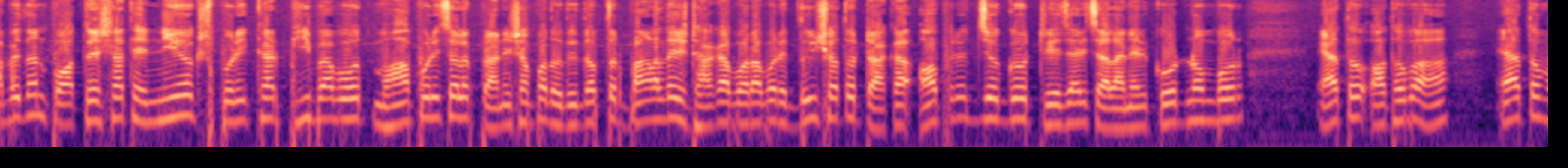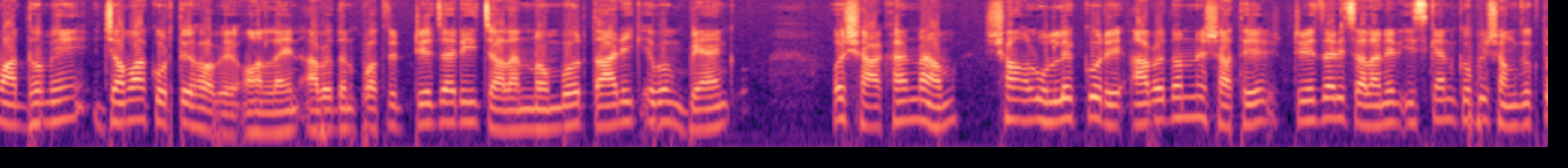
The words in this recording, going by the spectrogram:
আবেদনপত্রের সাথে নিয়োগ পরীক্ষার ফি বাবদ মহাপরিচালক প্রাণী সম্পদ অধিদপ্তর বাংলাদেশ ঢাকা বরাবরে দুইশত টাকা অফেরতযোগ্য ট্রেজারি চালানের কোড নম্বর এত অথবা এত মাধ্যমে জমা করতে হবে। অনলাইন আবেদনপত্রের ট্রেজারি চালান নম্বর, তারিখ এবং ব্যাংক ও শাখার নাম উল্লেখ করে আবেদনের সাথে ট্রেজারি চালানের স্ক্যান কপি সংযুক্ত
